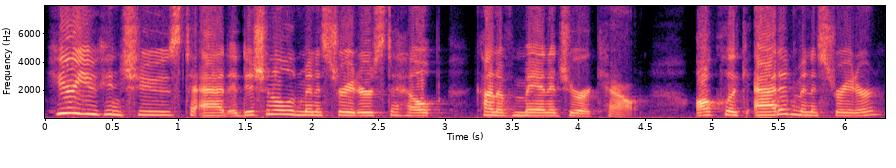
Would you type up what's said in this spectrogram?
Here you can choose to add additional administrators to help kind of manage your account. I'll click add administrator.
